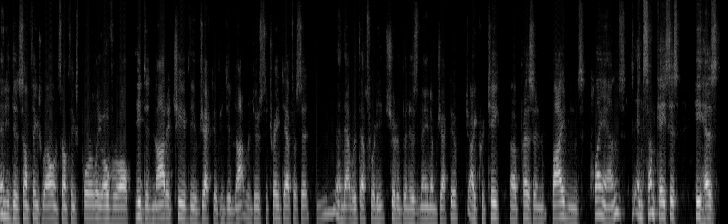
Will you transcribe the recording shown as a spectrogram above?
and he did some things well and some things poorly. Overall, he did not achieve the objective. He did not reduce the trade deficit, and that was that's what he should have been his main objective. I critique uh, President Biden's plans. In some cases, he has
